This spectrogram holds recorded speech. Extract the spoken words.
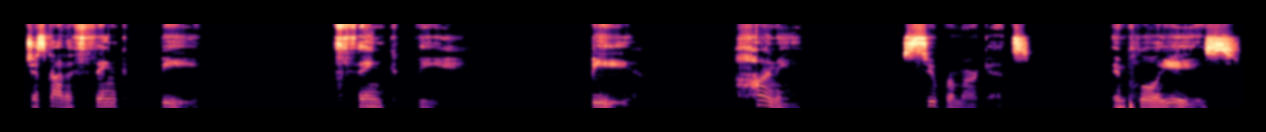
Just gotta think bee. Think bee. Bee. Honey. Supermarkets. Employees.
